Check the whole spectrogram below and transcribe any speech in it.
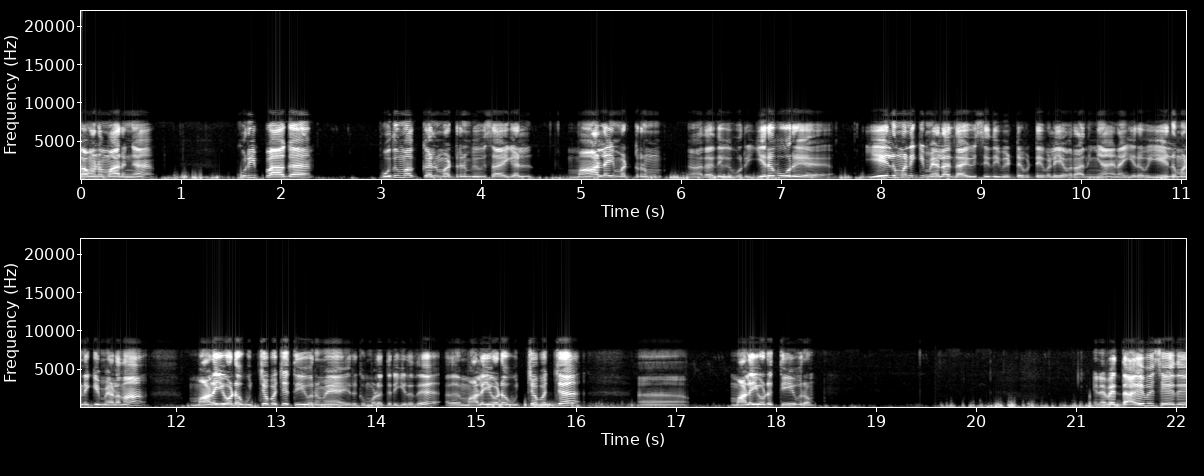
கவனமாக இருங்க. குறிப்பாக பொதுமக்கள் மற்றும் விவசாயிகள் மாலை மற்றும் அதாவது ஒரு இரவு ஒரு ஏழு மணிக்கு மேலே தயவு செய்து வீட்டை விட்டு வெளியே வராதீங்க. ஏன்னா இரவு ஏழு மணிக்கு மேலே தான் மழையோட உச்சபட்ச தீவிரமே இருக்கும் போல தெரிகிறது. அதாவது மழையோட உச்சபட்ச ஆஹ், மழையோட தீவிரம். எனவே தயவு செய்து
